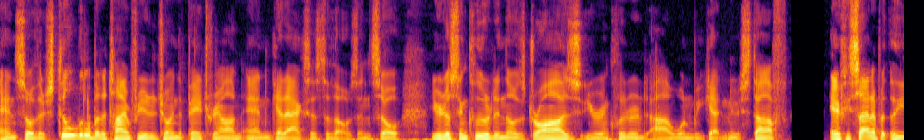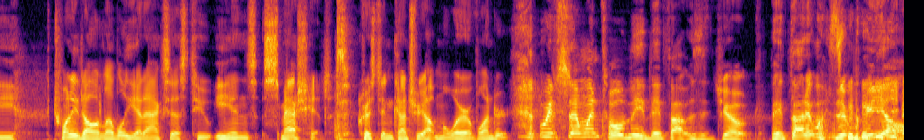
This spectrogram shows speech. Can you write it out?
And so there's still a little bit of time for you to join the Patreon and get access to those. And so you're just included in those draws. You're included uh, when we get new stuff. If you sign up at the $20 level, you get access to Ian's smash hit, Christian country album Aware of Wonder. Which someone told me they thought was a joke. They thought it wasn't real.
